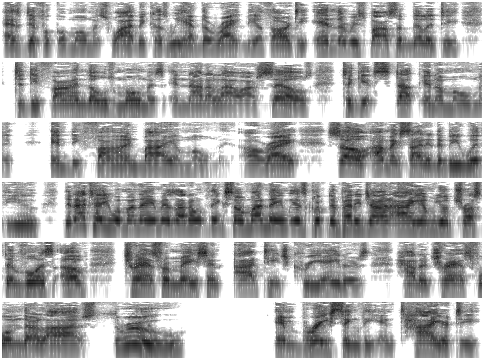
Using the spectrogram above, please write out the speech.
as difficult moments. Why? Because we have the right, the authority, and the responsibility to define those moments and not allow ourselves to get stuck in a moment and defined by a moment. All right. So I'm excited to be with you. Did I tell you what my name is? I don't think so. My name is Clifton Pettyjohn. I am your trusted voice of transformation. I teach creators how to transform their lives through embracing the entirety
